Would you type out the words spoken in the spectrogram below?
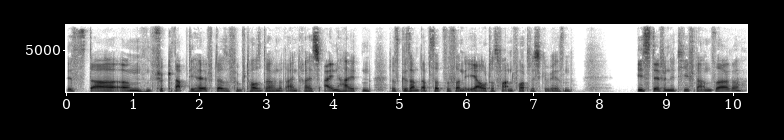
ist da ähm, für knapp die Hälfte, also 5331 Einheiten des Gesamtabsatzes an E-Autos verantwortlich gewesen. Ist definitiv eine Ansage.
